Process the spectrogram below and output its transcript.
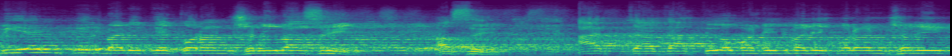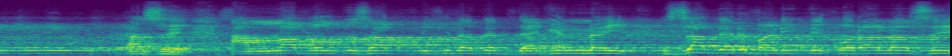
বিএনপির বাড়িতে কোরআন শরীফ আছে? আছে। আচ্ছা জাতীয় পার্টির বাড়ি কোরআন শরীফ? আছে। আল্লাহ বলতেছে, আপনি কি তাদের দেখেন নাই? যাদের বাড়িতে কোরআন আছে,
